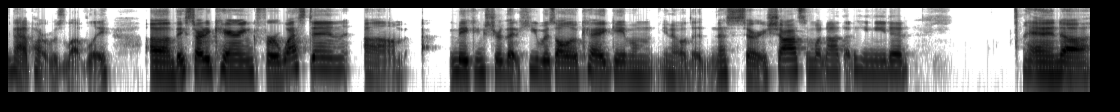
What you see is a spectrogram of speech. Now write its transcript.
that part was lovely. Um, they started caring for Weston, um, making sure that he was all okay, gave him, you know, the necessary shots and whatnot that he needed and, uh,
